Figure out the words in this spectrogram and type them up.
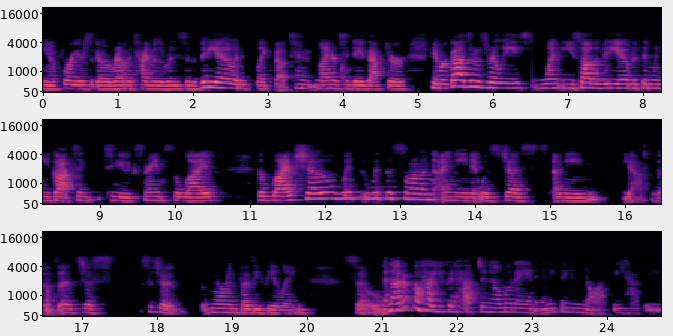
you know, four years ago, around the time of the release of the video, and like about 10, nine or 10 days after Paper Gods was released. When you saw the video, but then when you got to to experience the live the live show with with the song, I mean, it was just, I mean, yeah, it's, it's just such a warm and fuzzy feeling. So And I don't know how you could have Janelle Monáe in anything and not be happy.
